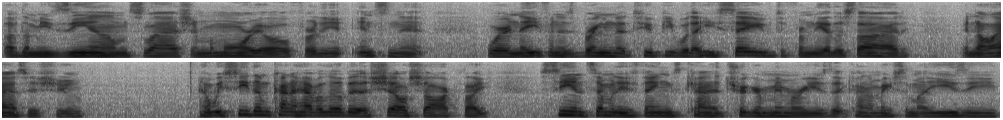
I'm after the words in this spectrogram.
of the museum slash memorial for the incident where Nathan is bringing the two people that he saved from the other side in the last issue. And we see them kind of have a little bit of shell shock, like seeing some of these things kind of trigger memories that kind of makes them uneasy.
